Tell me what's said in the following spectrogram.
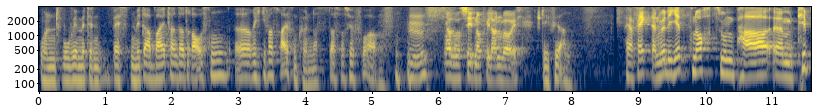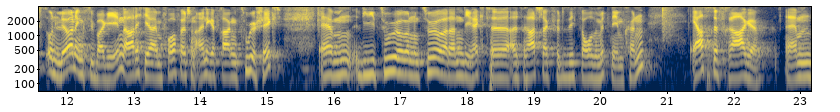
und wo wir mit den besten Mitarbeitern da draußen äh, richtig was reißen können. Das ist das, was wir vorhaben. Mhm. Also es steht noch viel an bei euch. Steht viel an. Perfekt, dann würde ich jetzt noch zu ein paar ähm, Tipps und Learnings übergehen. Da hatte ich dir ja im Vorfeld schon einige Fragen zugeschickt, ähm, die die Zuhörerinnen und Zuhörer dann direkt äh, als Ratschlag für sich zu Hause mitnehmen können. Erste Frage, ähm,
